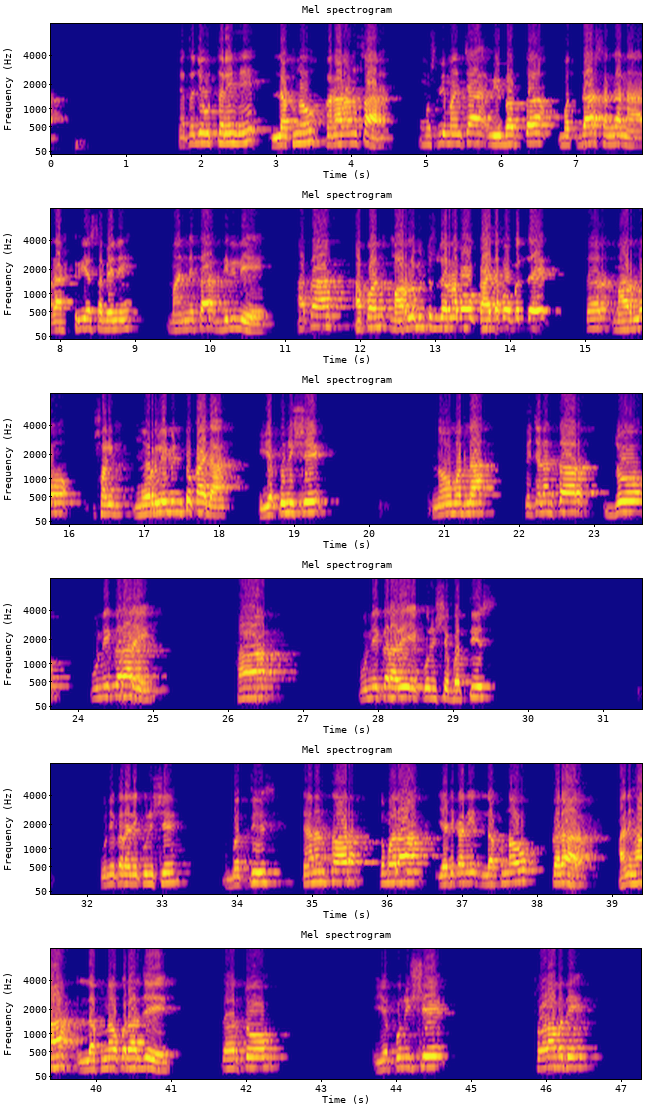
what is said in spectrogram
त्याचं जे उत्तर आहे हे लखनौ करारानुसार मुस्लिमांच्या विभक्त मतदारसंघांना राष्ट्रीय सभेने मान्यता दिलेली आहे. आता आपण मार्लो मिंटो सुधारणा पाहू कायदा पाहू कधी आहे तर मार्लो सॉरी मोर्ले मिंटो कायदा एकोणीसशे नऊ मधला. त्याच्यानंतर जो पुणे करार आहे हा पुणे करार आहे एकोणीसशे बत्तीस. पुणे करार एकोणीसशे बत्तीस. त्यानंतर तुम्हाला या ठिकाणी लखनौ करार. आणि हा लखनौ करार जे तर तो एकोणीसशे सोळा मध्ये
